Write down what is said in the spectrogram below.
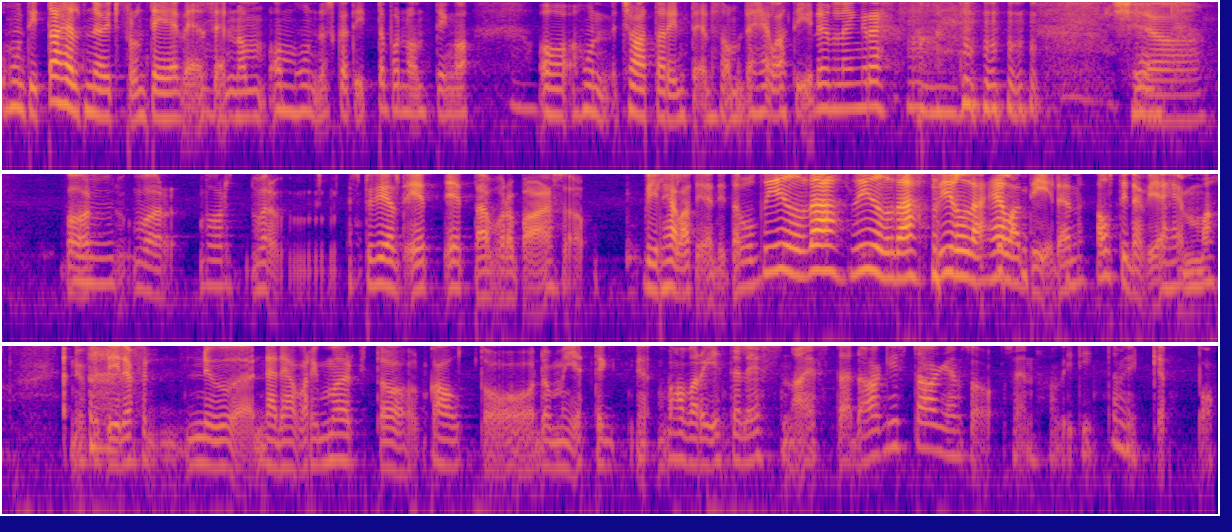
Hon tittar helt nöjt från TVn sen om, om hon nu ska titta på någonting. Och, och hon tjatar inte ens om det hela tiden längre. Så att, skönt. Ja. Vår, vår, vår, vår, speciellt ett, ett av våra barn så vill hela tiden titta på vilda, vilda, vilda hela tiden. Alltid när vi är hemma. Nu för tiden, för nu när det har varit mörkt och kallt och de är jätte, har varit jätteledsna efter dagisdagen så sen har vi tittat mycket på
